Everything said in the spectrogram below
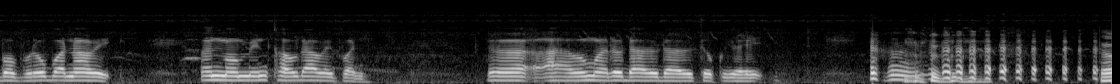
ભભરો બનાવે. અને મમ્મીને ખવડાવે પણ. આવો મારો ડાયો ડાયો છોકરો હે. તો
